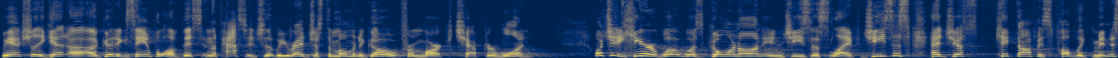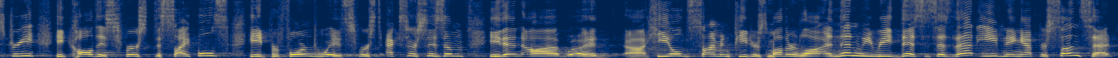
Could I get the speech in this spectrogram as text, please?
We actually get a, good example of this in the passage that we read just a moment ago from Mark chapter 1. I want you to hear what was going on in Jesus' life. Jesus had just kicked off his public ministry. He called his first disciples. He had performed his first exorcism. He then uh, had uh, healed Simon Peter's mother in law. And then we read this it says, That evening after sunset,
